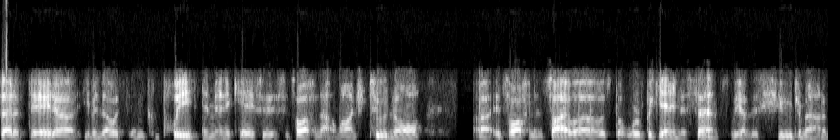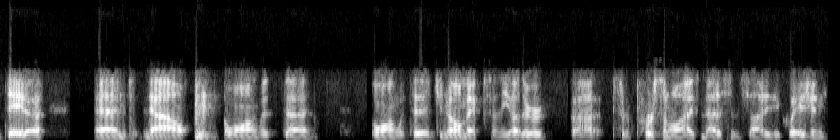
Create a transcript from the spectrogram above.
set of data, even though it's incomplete in many cases. It's often not longitudinal. Uh, it's often in silos, but we're beginning to sense we have this huge amount of data. And now, along with uh, along with the genomics and the other uh, sort of personalized medicine side of the equation,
